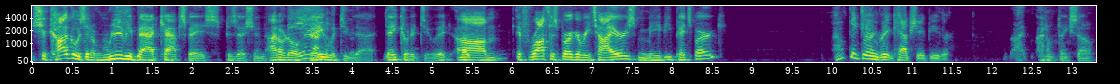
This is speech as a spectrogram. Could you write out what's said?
Chicago's in a really bad cap space position. I don't know if Yeah. they would do that. They couldn't do it. Nope. Um, if Roethlisberger retires, maybe Pittsburgh. I don't think they're in great cap shape either. I, I don't think so.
